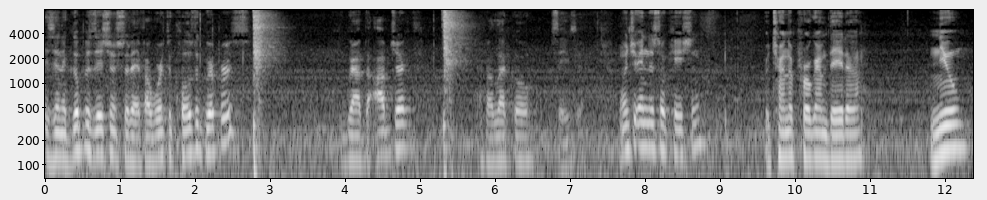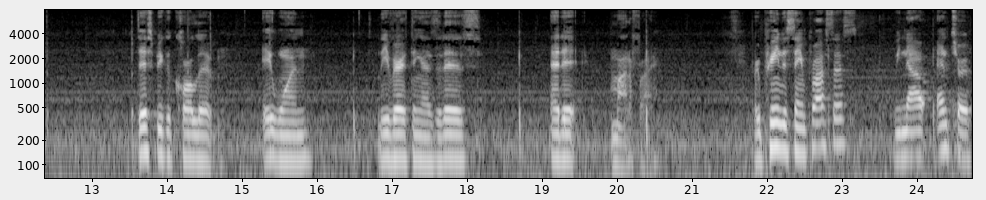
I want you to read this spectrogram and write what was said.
is in a good position so that if I were to close the grippers, grab the object, let go, saves it. Once you're in this location, return the program data, new, this we could call it A1, leave everything as it is, edit, modify. Repeating the same process, we now enter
